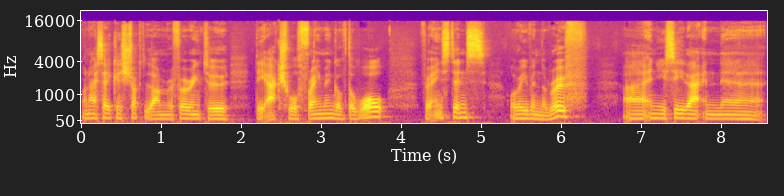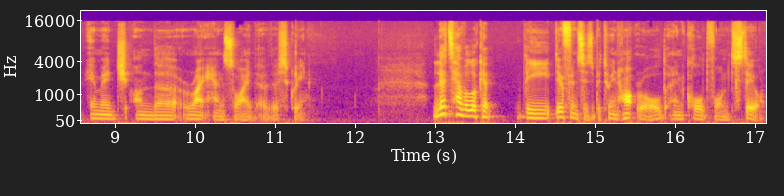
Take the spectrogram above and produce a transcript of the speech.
When I say constructed, I'm referring to the actual framing of the wall, for instance, or even the roof. Uh, and you see that in the image on the right hand side of the screen. Let's have a look at the differences between hot rolled and cold formed steel.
